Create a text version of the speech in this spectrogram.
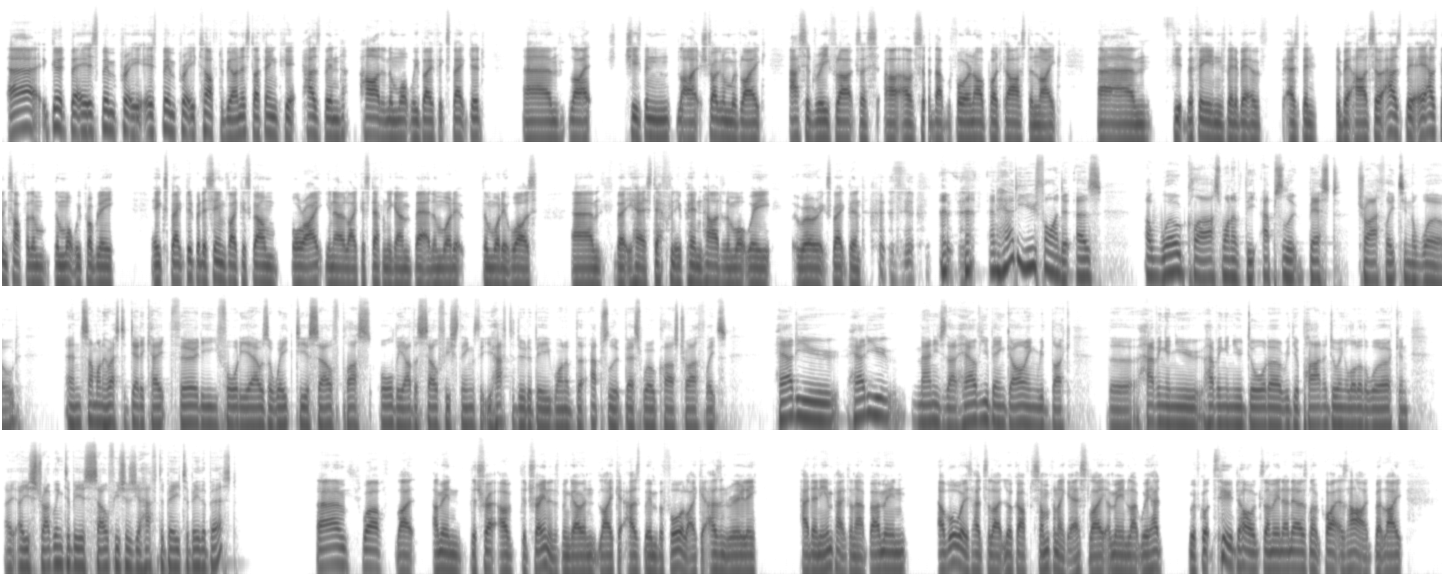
Uh, good, but it's been pretty. It's been pretty tough to be honest. I think it has been harder than what we both expected. Um, like she's been like struggling with like acid reflux. I, have said that before in our podcast, and like um, the feeding's been a bit of has been a bit hard. So it has been it has been tougher than than what we probably expected. But it seems like it's going all right. You know, like it's definitely going better than what it than what it was. Um, but yeah, it's definitely been harder than what we were expecting. and, and how do you find it as a world class, one of the absolute best triathletes in the world, and someone who has to dedicate 30, 40 hours a week to yourself, plus all the other selfish things that you have to do to be one of the absolute best world class triathletes? How do you how do you manage that? How have you been going with like the having a new having a new daughter with your partner doing a lot of the work and are, are you struggling to be as selfish as you have to be to be the best? Um, well, like I mean, the tra- uh, the training has been going like it has been before. Like it hasn't really had any impact on that. But I mean, I've always had to like look after something. I guess. Like I mean, like we had we've got two dogs. I mean, I know it's not quite as hard, but like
